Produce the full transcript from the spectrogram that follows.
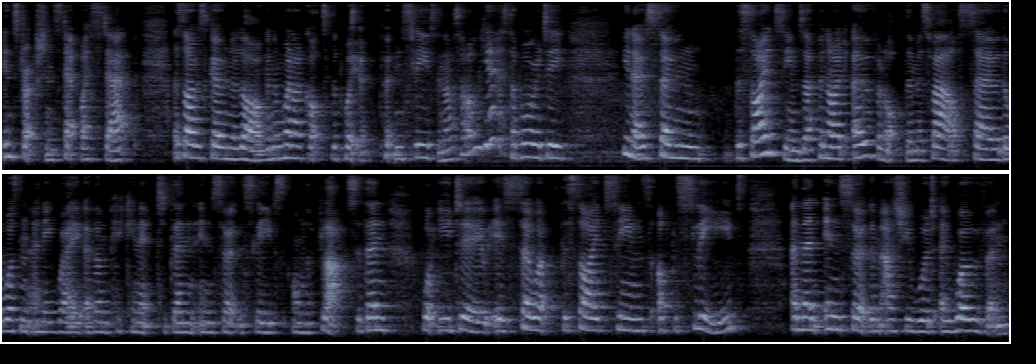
instructions step by step as I was going along and then when I got to the point of putting sleeves in I was like oh yes I've already you know sewn the side seams up and I'd overlock them as well so there wasn't any way of unpicking it to then insert the sleeves on the flat. So then what you do is sew up the side seams of the sleeves and then insert them as you would a woven.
